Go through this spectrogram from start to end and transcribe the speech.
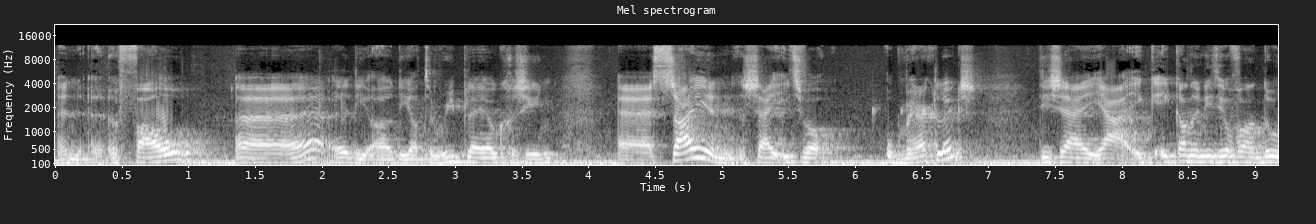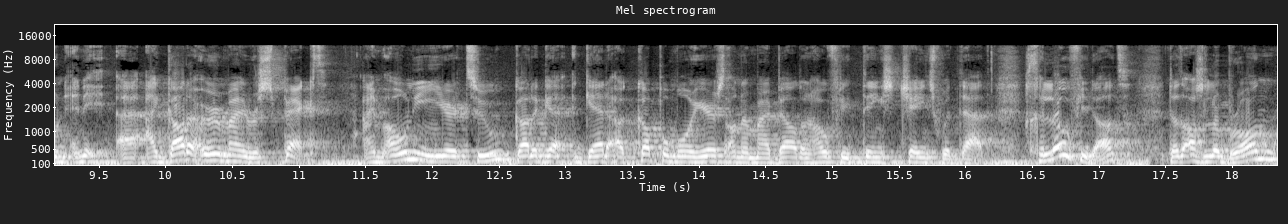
een, een foul. Eh, die, die had de replay ook gezien. Eh Zion zei iets wel opmerkelijks. Die zei, ja, ik, ik kan er niet heel veel aan doen. En I, I gotta earn my respect. I'm only in year two. Gotta get, get a couple more years under my belt. And hopefully things change with that. Geloof je dat? Dat als LeBron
